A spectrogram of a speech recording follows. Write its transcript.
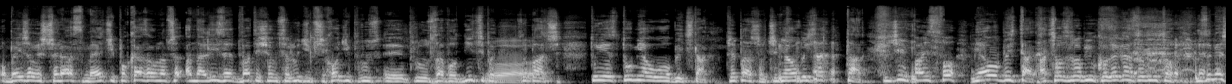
obejrzał jeszcze raz mecz i pokazał na przykład analizę 2000 ludzi przychodzi plus, y, plus zawodnicy, powie, zobaczcie, tu jest, tu miało być tak, przepraszam, czy miało być tak? Tak. Widzicie państwo, miało być tak, a co zrobił kolega, zrobił to. Rozumiesz?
